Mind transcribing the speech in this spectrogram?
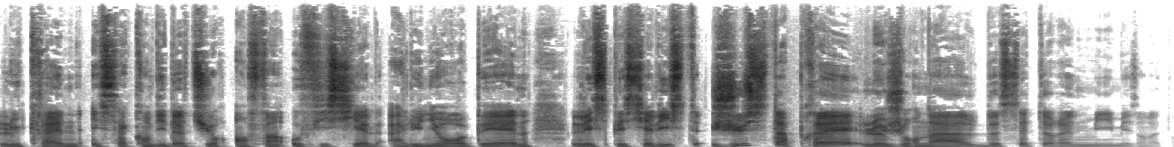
L'Ukraine et sa candidature enfin officielle à l'Union européenne. Les spécialistes juste après le journal de 7h30. Mais en attendant...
